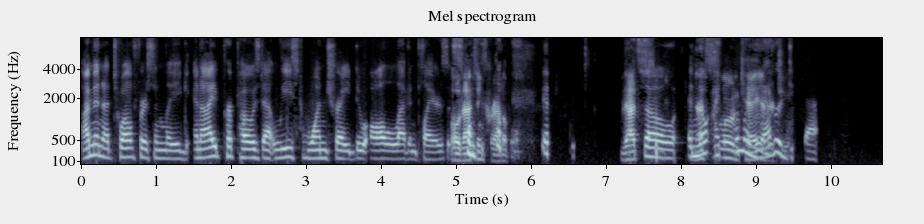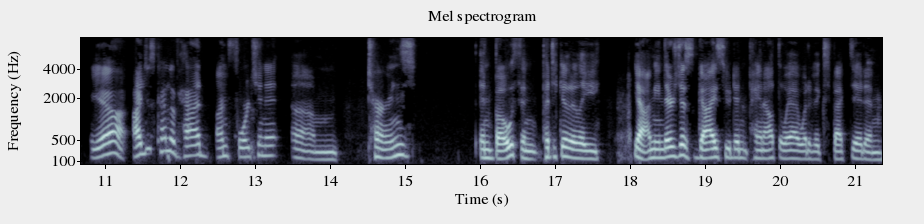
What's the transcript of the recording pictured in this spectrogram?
I'm in a 12 person league, and I proposed at least one trade to all 11 players. Oh, that's incredible. That's So, and no, That's I Sloan normally never do that. Yeah, I just kind of had unfortunate um turns in both, and particularly, yeah. I mean, there's just guys who didn't pan out the way I would have expected, and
